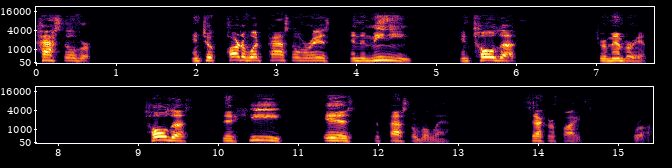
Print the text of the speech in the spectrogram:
Passover and took part of what Passover is and the meaning and told us to remember him. Told us that he is the Passover lamb sacrificed for us.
